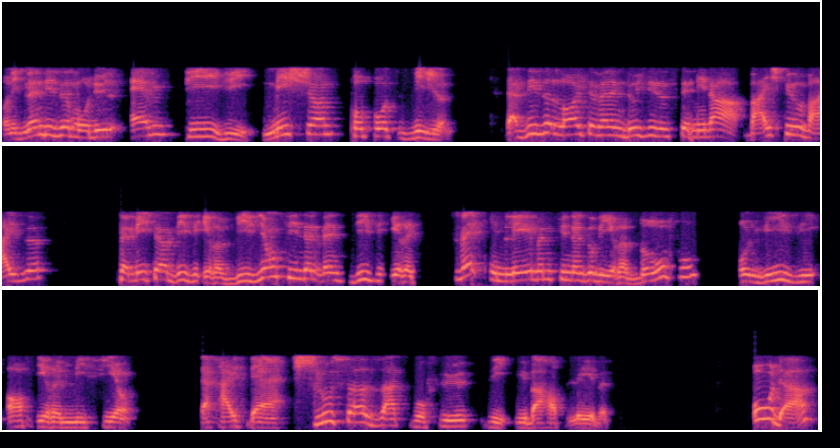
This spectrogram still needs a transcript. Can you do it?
Und ich nenne dieses Modul MPV, Mission, Purpose, Vision. Dass diese Leute werden durch dieses Seminar beispielsweise vermitteln, wie sie ihre Vision finden, wenn, wie sie ihre Zweck im Leben finden, sowie ihre Berufung und wie sie auf ihre Mission. Das heißt, der Schlüsselsatz, wofür sie überhaupt leben. Oder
